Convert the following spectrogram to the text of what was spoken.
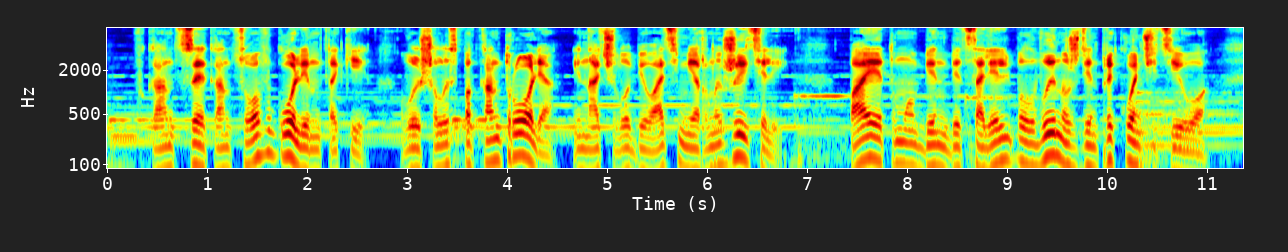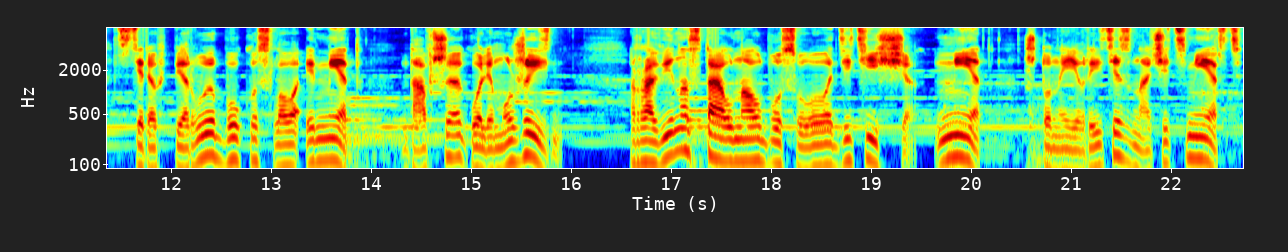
В конце концов голем таки вышел из-под контроля и начал убивать мирных жителей. Поэтому Бен Бецалель был вынужден прикончить его, стерев первую букву слова «эмет», давшее голему жизнь. Равин оставил на лбу своего детища «мед», что на иврите значит смерть.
